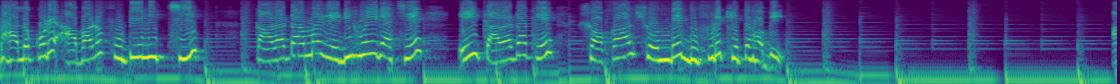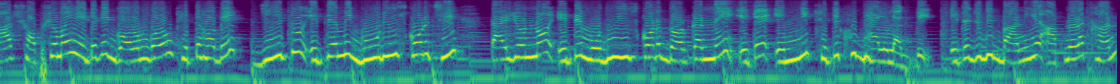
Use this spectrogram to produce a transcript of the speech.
ভালো করে আবারও ফুটিয়ে নিচ্ছি। কাড়াটা আমার রেডি হয়ে গেছে। এই কাড়াটাকে সকাল সন্ধে দুপুরে খেতে হবে। আর সবসময় এটাকে গরম গরম খেতে হবে। যেহেতু এতে আমি গুড় ইউজ করেছি, তাই জন্য এতে মধু ইউজ করার দরকার নেই। এটা এমনি খেতে খুব ভালো লাগবে। এটা যদি বানিয়ে আপনারা খান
